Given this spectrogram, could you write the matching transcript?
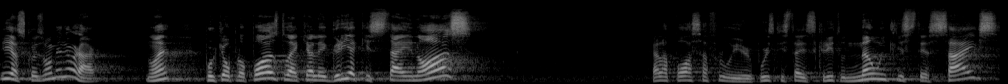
E as coisas vão melhorar, não é? Porque o propósito é que a alegria que está em nós, ela possa fluir. Por isso que está escrito: não entristeçais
